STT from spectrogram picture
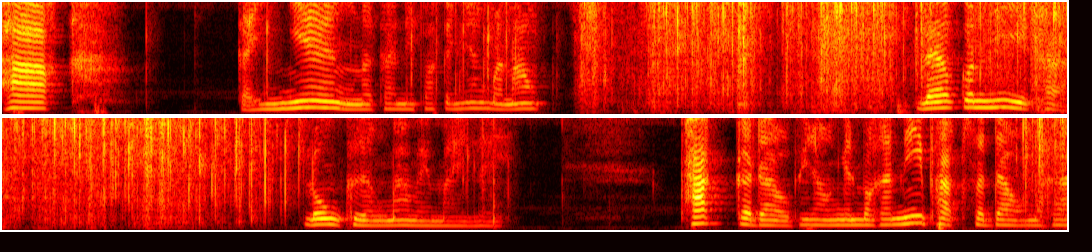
ผักไก่แย่งนะคะนี่ผักไก่แย่งบ้านเอาแล้วก็นี่ค่ะ ลงเครื่องมาใหม่ ๆ เลย ผักกระเดาพี่น้องเงินบอกคะนี่ผักสะเดานะคะ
